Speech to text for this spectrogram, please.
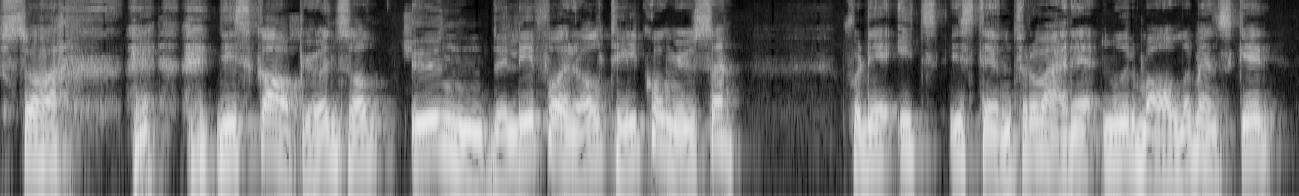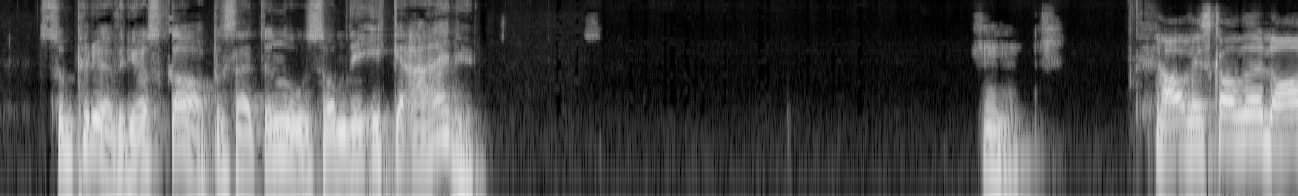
Så de skaper jo en sånn underlig forhold til kongehuset. For istedenfor å være normale mennesker, så prøver de å skape seg til noe som de ikke er. Mm. Ja, Vi skal la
